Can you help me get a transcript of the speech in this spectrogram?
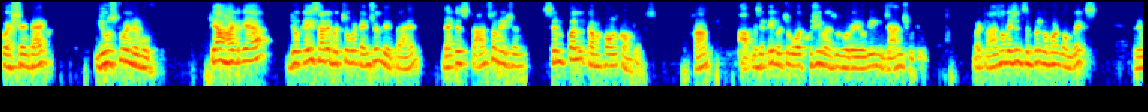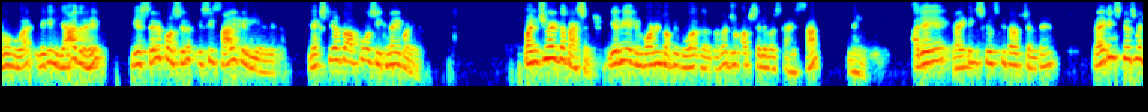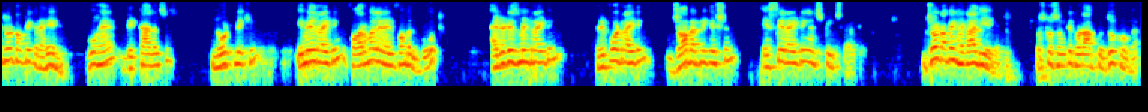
question tag use to and remove क्या हट गया? जो कई सारे बच्चों को tension देता है that is transformation simple compound complex हाँ आप में से कई बच्चों को बहुत खुशी महसूस हो रही होगी कि जान छूटी। But transformation simple compound complex remove हुआ, लेकिन याद रहे, ये सिर्फ़ और सिर्फ़ इसी साल के लिए है बेटा। नेक्स्ट ईयर तो आपको वो सीखना ही पड़ेगा। पंचुएट द पैसेज ये भी एक इंपॉर्टेंट टॉपिक हुआ करता था, जो अब सिलेबस का हिस्सा नहीं आ जाइए राइटिंग स्किल्स की तरफ़ चलते हैं। राइटिंग स्किल्स में जो टॉपिक रहे हैं, वो है data analysis note making, email writing, formal and informal both, advertisement writing, report writing, job application, essay writing and speech writing. जो टॉपिक हटा दिए गए उसको सुन के थोड़ा आपको दुख होगा।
